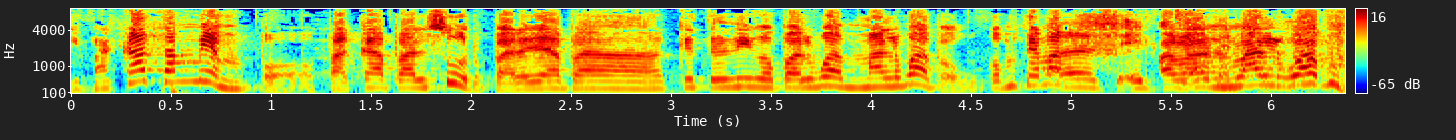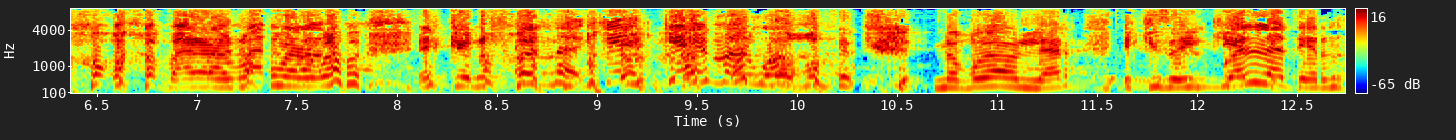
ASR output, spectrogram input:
Y para acá también, po. Para acá, para el sur, para allá, para, ¿qué te digo? Para el guapo, mal guapo. ¿Cómo se llama? Ah, el- para el mal guapo, para el mal mal guapo. Es que no puedo, ¿Qué, qué es mal guapo? no puedo hablar. Es que soy ¿Cuál es la tierna?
